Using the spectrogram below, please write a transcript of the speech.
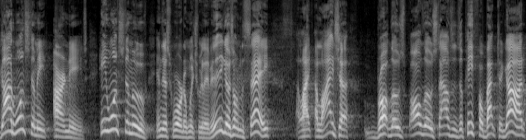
God wants to meet our needs. He wants to move in this world in which we live. And then he goes on to say, like Elijah brought those, all those thousands of people back to God,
